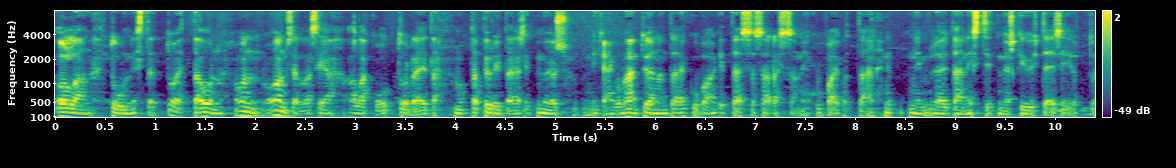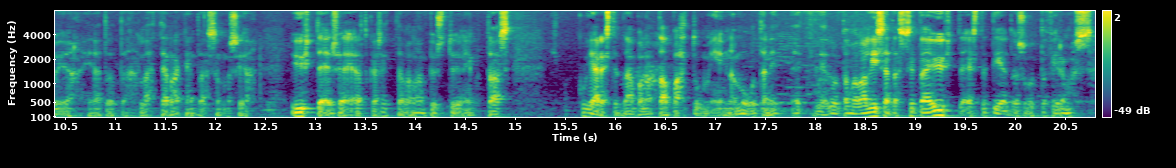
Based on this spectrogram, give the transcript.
ollaan tunnistettu, että on, on, on sellaisia alakulttuureita, mutta pyritään sitten myös ikään kuin vähän työnantajan kuvaankin tässä sarassa niin kuin vaikuttaa, niin, niin löytää niistä sitten myöskin yhteisiä juttuja ja, ja tota, lähteä rakentamaan sellaisia yhteisöjä, jotka sitten tavallaan pystyy niin kuin taas kun järjestetään paljon tapahtumia ja muuta, niin että tavallaan lisätä sitä yhteistä tietoisuutta firmassa,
